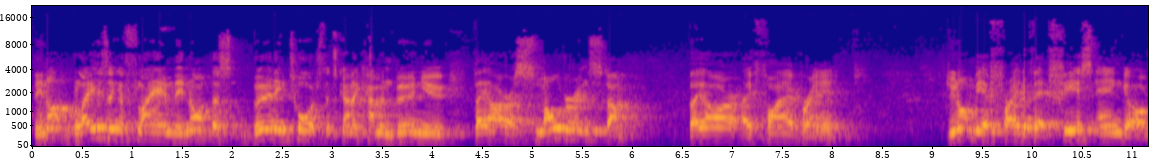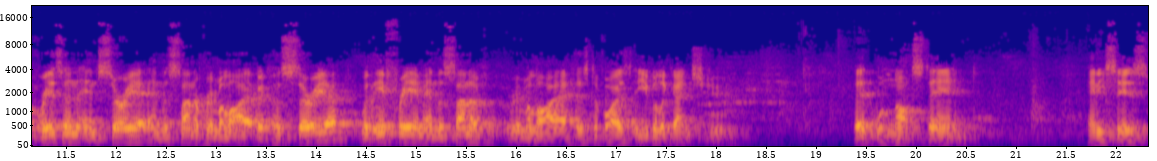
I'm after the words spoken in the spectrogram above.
They're not blazing a flame, they're not this burning torch that's going to come and burn you. They are a smouldering stump, they are a firebrand. Do not be afraid of that fierce anger of Rezin and Syria and the son of Remaliah, because Syria, with Ephraim and the son of Remaliah, has devised evil against you. It will not stand. And he says,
